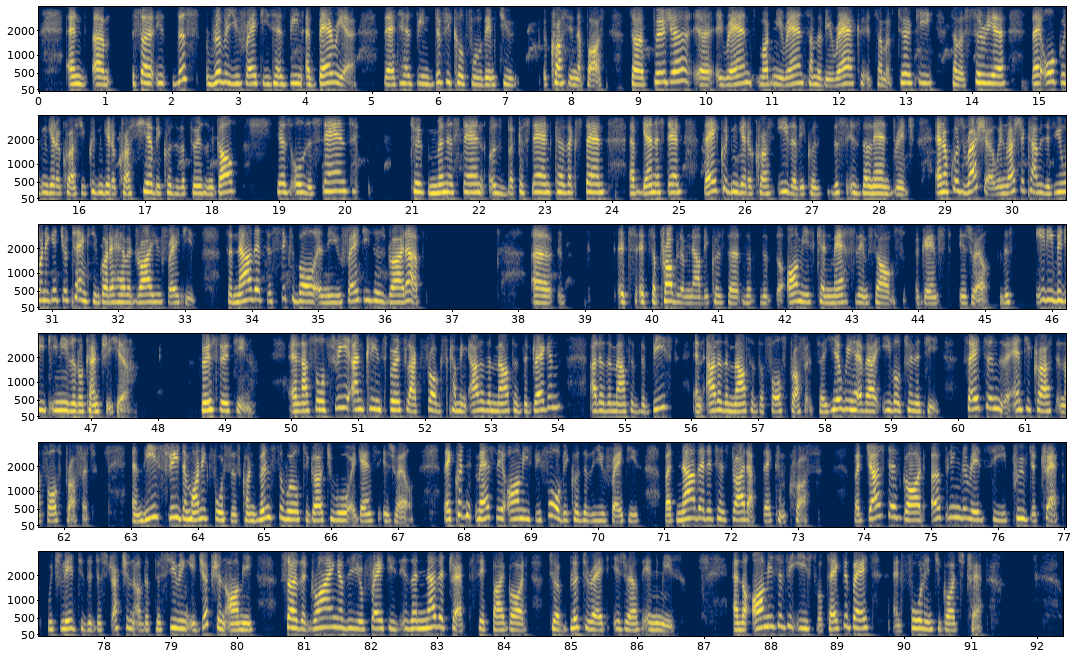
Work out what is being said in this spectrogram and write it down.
And um, so this river Euphrates has been a barrier that has been difficult for them to cross in the past. So Persia, uh, Iran, modern Iran, some of Iraq, some of Turkey, some of Syria, they all couldn't get across. You couldn't get across here because of the Persian Gulf. Here's all the stands, Turkmenistan, Uzbekistan, Kazakhstan, Afghanistan. They couldn't get across either because this is the land bridge. And of course, Russia, when Russia comes, if you want to get your tanks, you've got to have a dry Euphrates. So now that the sixth bowl and the Euphrates has dried up, uh, it's it's a problem now because the, the, the, the, armies can mass themselves against Israel. This itty bitty teeny little country here. Verse 13. And I saw three unclean spirits like frogs coming out of the mouth of the dragon, out of the mouth of the beast, and out of the mouth of the false prophet. So here we have our evil trinity Satan, the Antichrist, and the false prophet. And these three demonic forces convinced the world to go to war against Israel. They couldn't mass their armies before because of the Euphrates, but now that it has dried up, they can cross. But just as God opening the Red Sea proved a trap which led to the destruction of the pursuing Egyptian army, so the drying of the Euphrates is another trap set by God to obliterate Israel's enemies. And the armies of the east will take the bait and fall into God's trap.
